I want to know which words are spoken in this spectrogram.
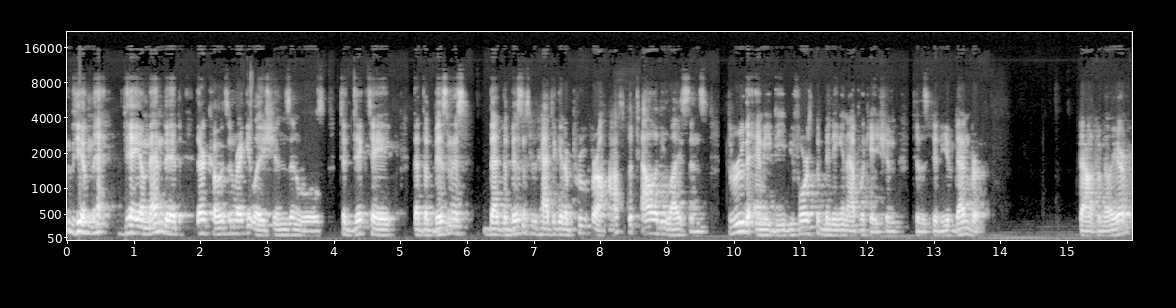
The, they amended their codes and regulations and rules to dictate that the business that the businesses had to get approved for a hospitality license through the MED before submitting an application to the city of Denver. Sound familiar?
